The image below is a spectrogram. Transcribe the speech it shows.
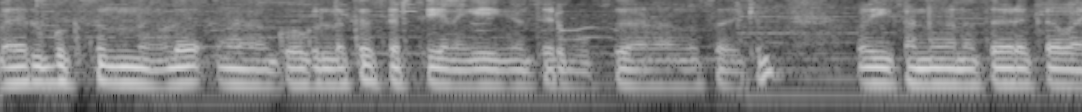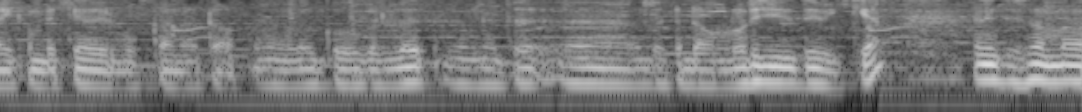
ബൈബിൾ ബുക്സ് നിങ്ങൾ ഗൂഗിളിലൊക്കെ സെർച്ച് ചെയ്യണമെങ്കിൽ ഇങ്ങനത്തെ ഒരു ബുക്ക് കാണാൻ സാധിക്കും. ഈ കണ്ണ് കാണാത്തവരൊക്കെ വായിക്കാൻ പറ്റിയ ഒരു ബുക്കാണ് കേട്ടോ. നിങ്ങൾ ഗൂഗിളിൽ ഇങ്ങനത്തെ ഇതൊക്കെ ഡൗൺലോഡ് ചെയ്ത് വയ്ക്കുക അതിനുശേഷം നമ്മൾ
